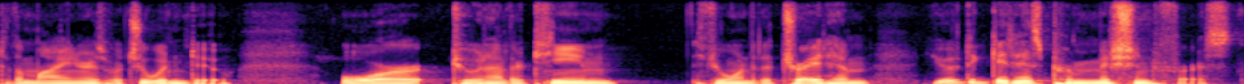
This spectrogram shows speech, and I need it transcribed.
to the minors, which you wouldn't do, or to another team, if you wanted to trade him, you have to get his permission first.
